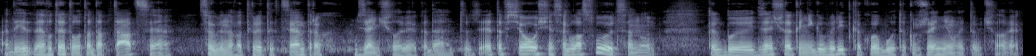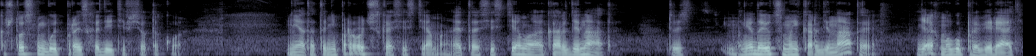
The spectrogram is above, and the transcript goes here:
вот эта вот адаптация, особенно в открытых центрах дизайн человека, да, это все очень согласуется, но как бы дизайн человека не говорит, какое будет окружение у этого человека, что с ним будет происходить и все такое. Нет, это не пророческая система, это система координат. То есть мне даются мои координаты, я их могу проверять.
